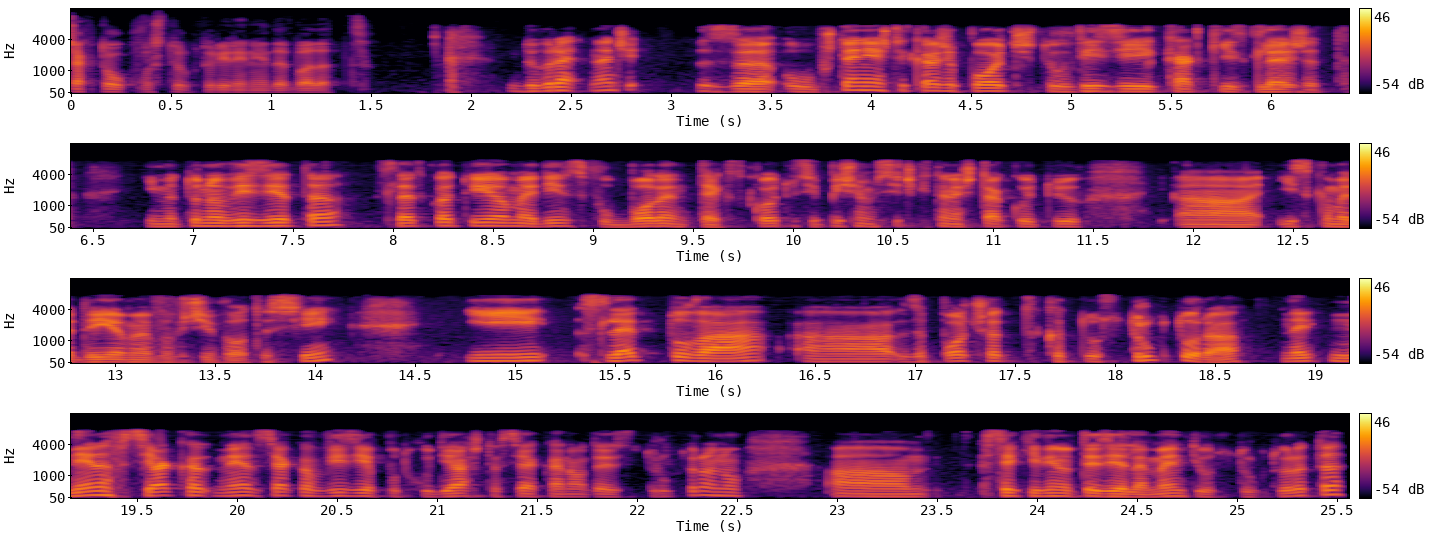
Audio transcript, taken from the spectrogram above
чак толкова структурирани да бъдат. Добре, значи за обобщение ще кажа повечето визии как изглеждат. Името на визията, след което имаме един свободен текст, който си пишем всичките неща, които а, искаме да имаме в живота си. И след това а, започват като структура, не, не, на всяка, не на всяка визия подходяща всяка една от тези структура, но а, всеки един от тези елементи от структурата,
